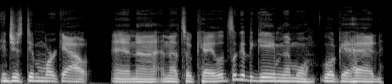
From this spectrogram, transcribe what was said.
it just didn't work out and uh, and that's okay. Let's look at the game, then we'll look ahead.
